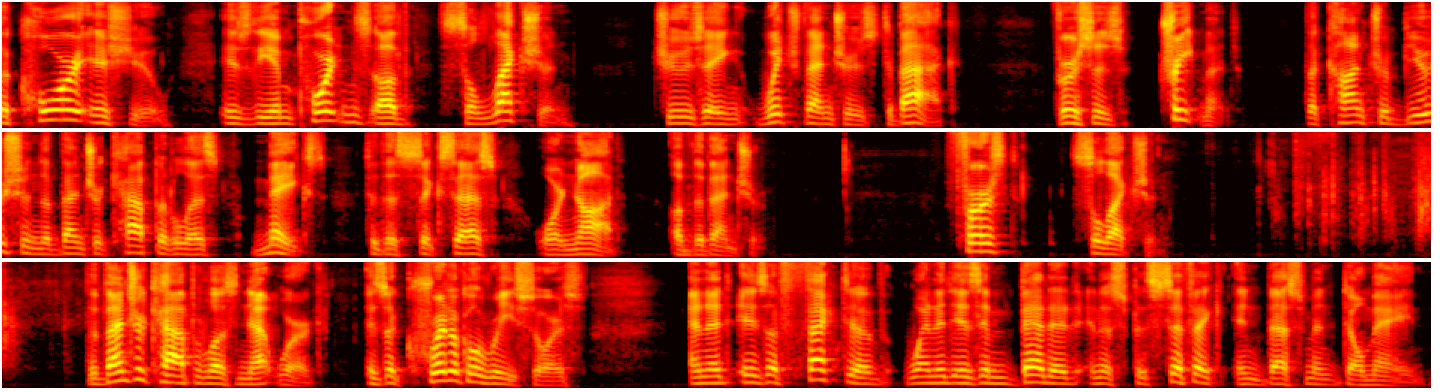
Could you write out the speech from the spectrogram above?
The core issue is the importance of selection, choosing which ventures to back, versus treatment, the contribution the venture capitalist makes to the success or not of the venture. First, selection. The venture capitalist network is a critical resource and it is effective when it is embedded in a specific investment domain,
